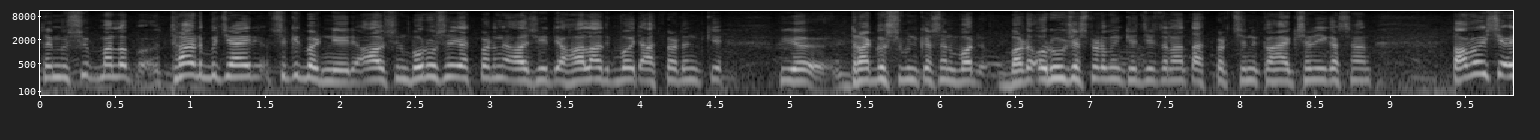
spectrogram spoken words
तमिस मतलब थ्रेट बिचार सह कित आज भरोसा ये आज हालात वो अत पे कि ड्रग्स वनकस बड़ अरूजस पे लगान तथ पे कह एक्शन ग तवे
